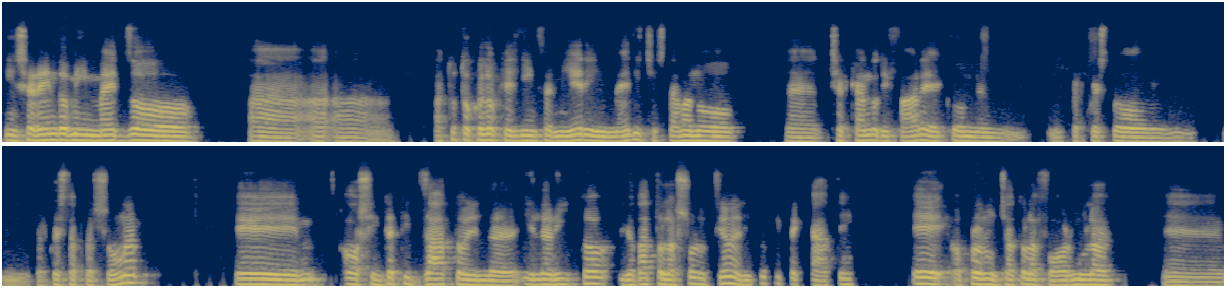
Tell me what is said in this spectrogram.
inserendomi in mezzo a, a, a, tutto quello che gli infermieri, i medici stavano eh, cercando di fare con, per questo per questa persona. E ho sintetizzato il, il, rito, gli ho dato la soluzione di tutti i peccati e ho pronunciato la formula eh,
